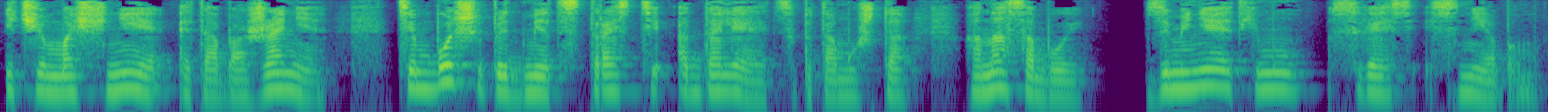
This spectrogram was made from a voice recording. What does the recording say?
И чем мощнее это обожание, тем больше предмет страсти отдаляется, потому что она собой заменяет ему связь с небом.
